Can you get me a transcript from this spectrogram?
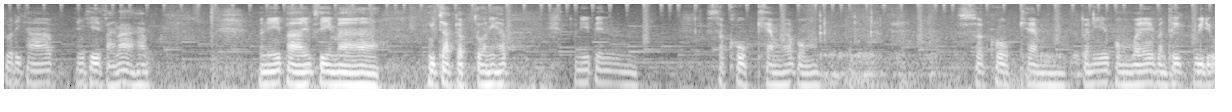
สวัสดีครับ NK สายล่าครับ วันนี้พา MC มารู้จักกับตัวนี้ครับ ตัวนี้เป็นสโคปแคมครับผมสโคปแคมตัวนี้ผมไว้บันทึกวิดีโอ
